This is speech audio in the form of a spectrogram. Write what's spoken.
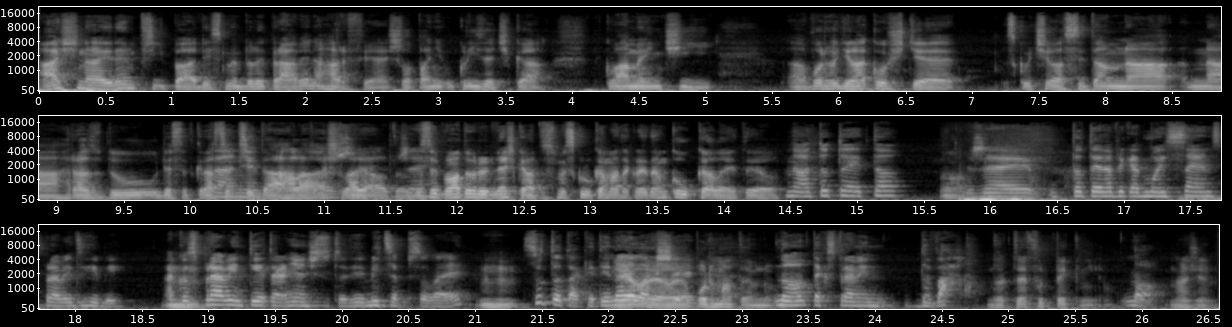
Až na jeden případ, kdy jsme byli právě na harfě, šla paní uklízečka, taková menší, odhodila koště, skočila si tam na, na hrazdu, desetkrát Páně, se přitáhla bože, a šla dál. To, to si pamatuju do dneška, na to jsme s klukama takhle tam koukali. Jo. No a toto je to, no. že toto je napríklad môj sen spraviť z hyby. Ako mm-hmm. spravím tieto, ja neviem, či sú to tie bicepsové, mm-hmm. sú to také, tie najľahšie. Jo, jo, pod matem, no. No, tak spravím dva. No, tak to je furt pekný, jo. No. Na žen.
